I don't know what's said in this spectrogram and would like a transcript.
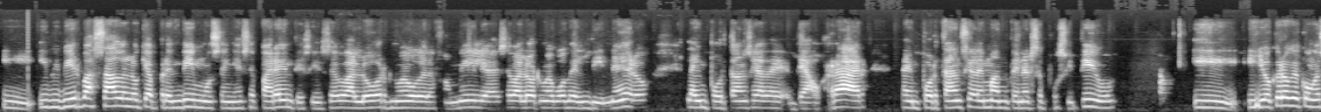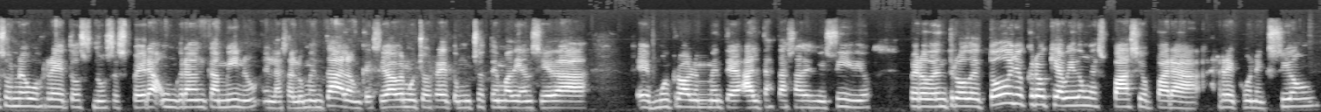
y, vivir basado en lo que aprendimos en ese paréntesis, ese valor nuevo de la familia, ese valor nuevo del dinero, la importancia de ahorrar, la importancia de mantenerse positivo. Y, yo creo que con esos nuevos retos nos espera un gran camino en la salud mental, aunque sí va a haber muchos retos, muchos temas de ansiedad, eh, muy probablemente altas tasas de suicidio, pero dentro de todo yo creo que ha habido un espacio para reconexión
